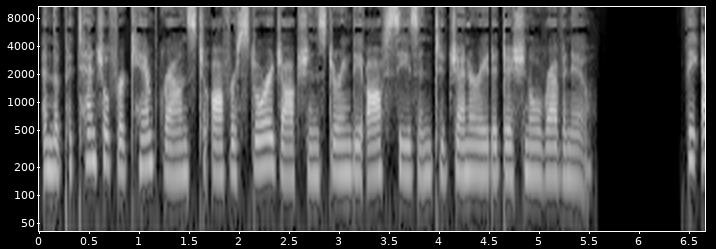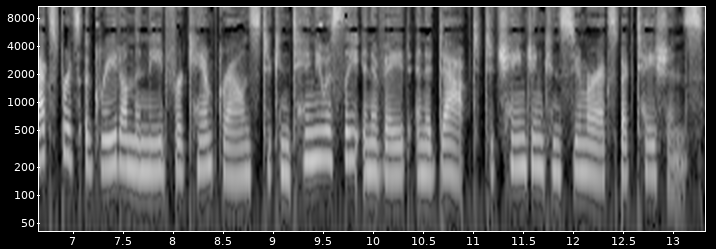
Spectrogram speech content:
and the potential for campgrounds to offer storage options during the off-season to generate additional revenue. The experts agreed on the need for campgrounds to continuously innovate and adapt to changing consumer expectations.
